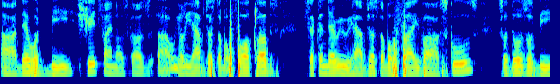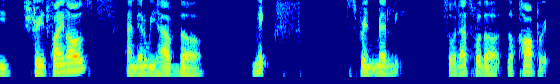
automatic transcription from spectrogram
Uh, there would be straight finals because uh, we only have just about four clubs. Secondary, we have just about five uh, schools. So those would be straight finals. And then we have the mix sprint medley. So that's for the, the corporate.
